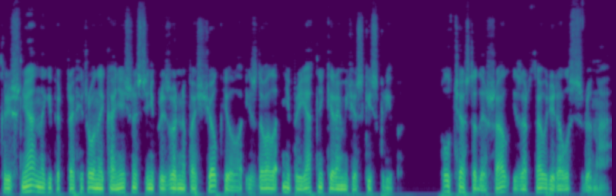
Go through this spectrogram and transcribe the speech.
Клешня на гипертрофированной конечности непроизвольно пощелкивала и издавала неприятный керамический скрип. Плут часто дышал, изо рта выделялась слюна.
